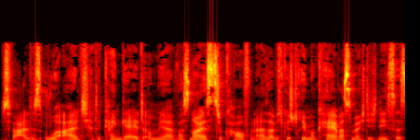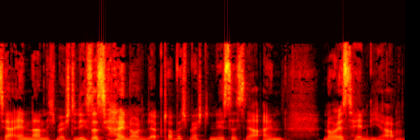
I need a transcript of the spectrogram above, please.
Es war alles uralt, ich hatte kein Geld, um mir was Neues zu kaufen. Also habe ich geschrieben, okay, was möchte ich nächstes Jahr ändern? Ich möchte nächstes Jahr einen neuen Laptop, ich möchte nächstes Jahr ein neues Handy haben.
